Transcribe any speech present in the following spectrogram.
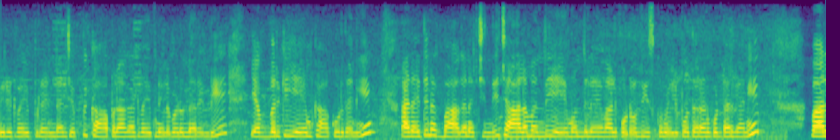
మీరు ఇటువైపు రండి అని చెప్పి కాపలాగా అటువైపు నిలబడి ఉన్నారండి. ఎవ్వరికి ఏం కాకూడదని. అదైతే నాకు బాగా నచ్చింది. చాలామంది ఏముందిలే వాళ్ళ ఫోటోలు తీసుకుని వెళ్ళిపోతారు అనుకుంటారు కానీ వాళ్ళ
